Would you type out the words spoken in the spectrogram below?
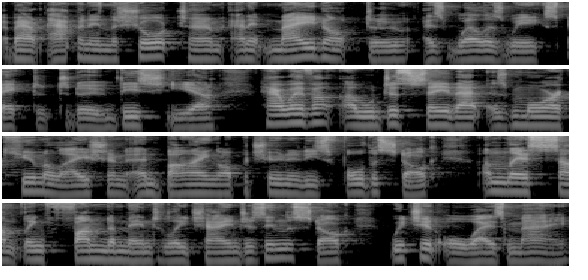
about Appen in the short term and it may not do as well as we expected to do this year. However, I will just see that as more accumulation and buying opportunities for the stock unless something fundamentally changes in the stock, which it always may.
